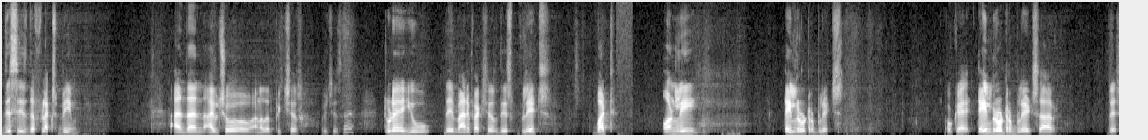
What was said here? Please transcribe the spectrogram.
this is the flex beam and then I will show another picture which is a, today you they manufacture these blades, but only tail rotor blades. Okay. Tail rotor blades are this.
